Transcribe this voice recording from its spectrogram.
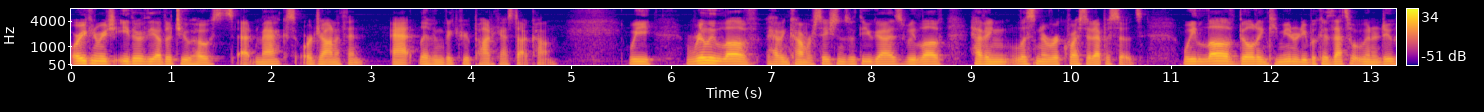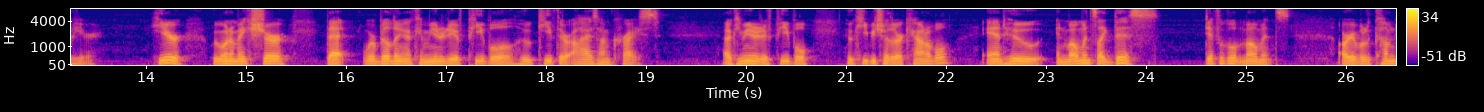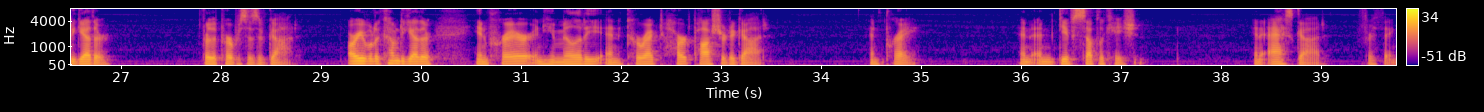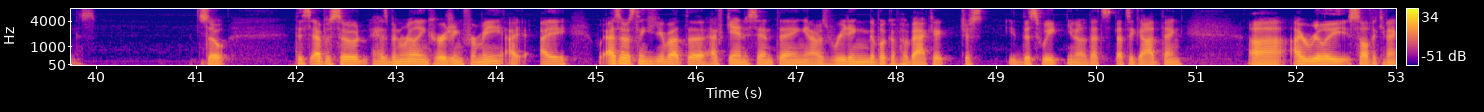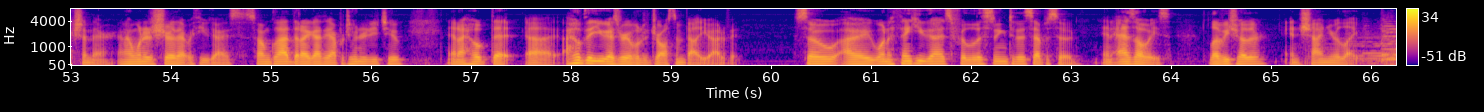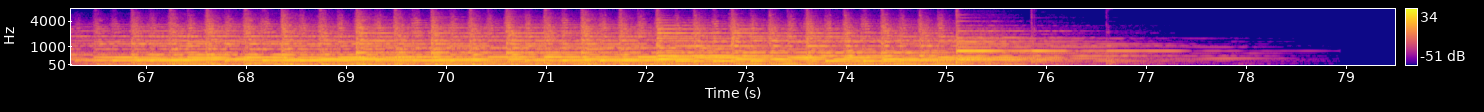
or you can reach either of the other two hosts at Max or Jonathan at livingvictorypodcast.com. We really love having conversations with you guys. We love having listener requested episodes. We love building community because that's what we want to do here. Here, we want to make sure that we're building a community of people who keep their eyes on Christ, a community of people who keep each other accountable and who, in moments like this, difficult moments, are able to come together for the purposes of God, are able to come together in prayer and humility and correct heart posture to God and pray and, and give supplication and ask God for things. So this episode has been really encouraging for me. I, I as I was thinking about the Afghanistan thing and I was reading the book of Habakkuk just this week, you know, that's that's a God thing. Uh, I really saw the connection there, and I wanted to share that with you guys. So I'm glad that I got the opportunity to, and I hope that uh, I hope that you guys are able to draw some value out of it. So I want to thank you guys for listening to this episode, and as always, love each other and shine your light.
